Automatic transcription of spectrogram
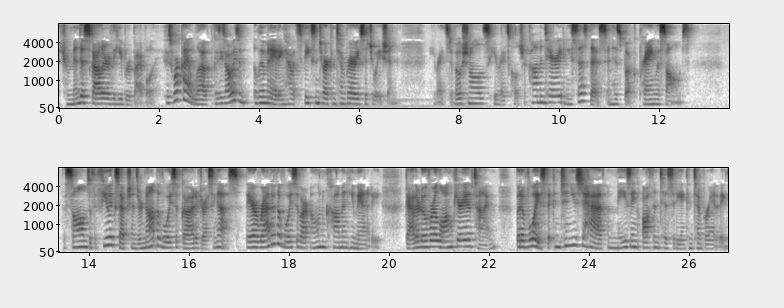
a tremendous scholar of the Hebrew Bible, whose work I love because he's always illuminating how it speaks into our contemporary situation. He writes devotionals, he writes culture commentary, and he says this in his book, Praying the Psalms. The Psalms, with a few exceptions, are not the voice of God addressing us. They are rather the voice of our own common humanity, gathered over a long period of time, but a voice that continues to have amazing authenticity and contemporaneity.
